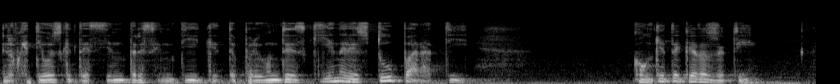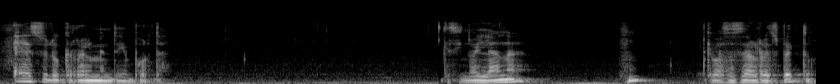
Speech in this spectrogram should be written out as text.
El objetivo es que te sientes en ti, que te preguntes quién eres tú para ti, con qué te quedas de ti. Eso es lo que realmente importa. Que si no hay lana, ¿qué vas a hacer al respecto?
